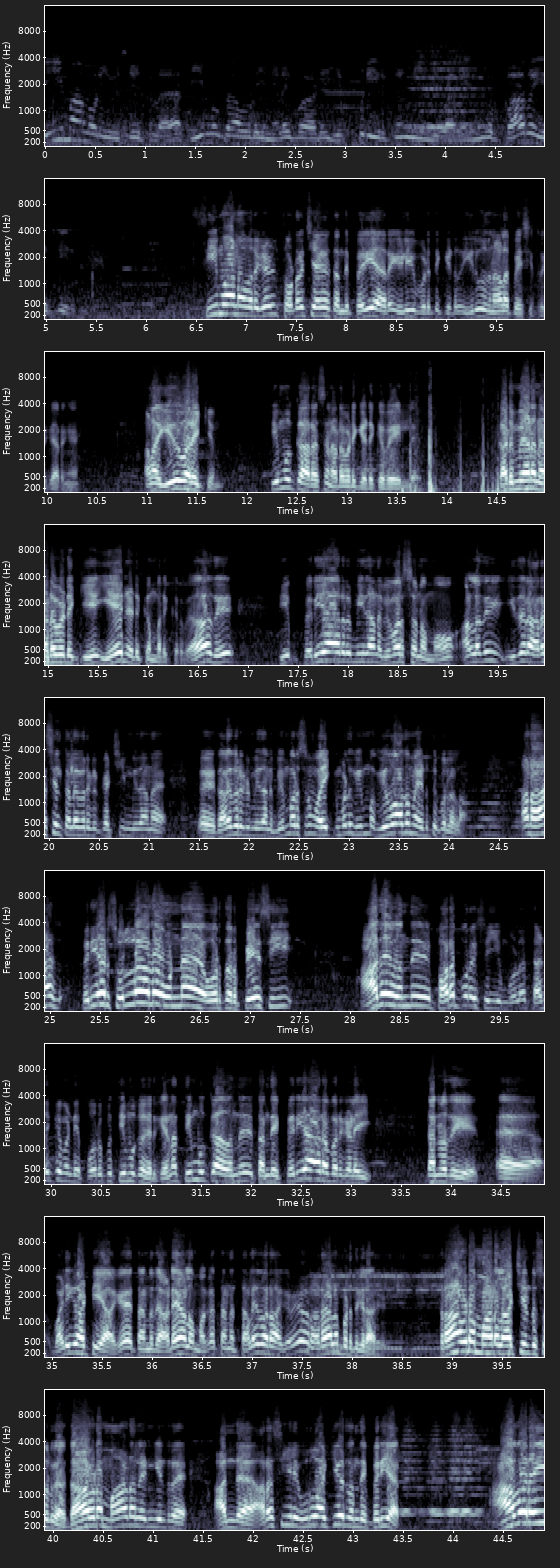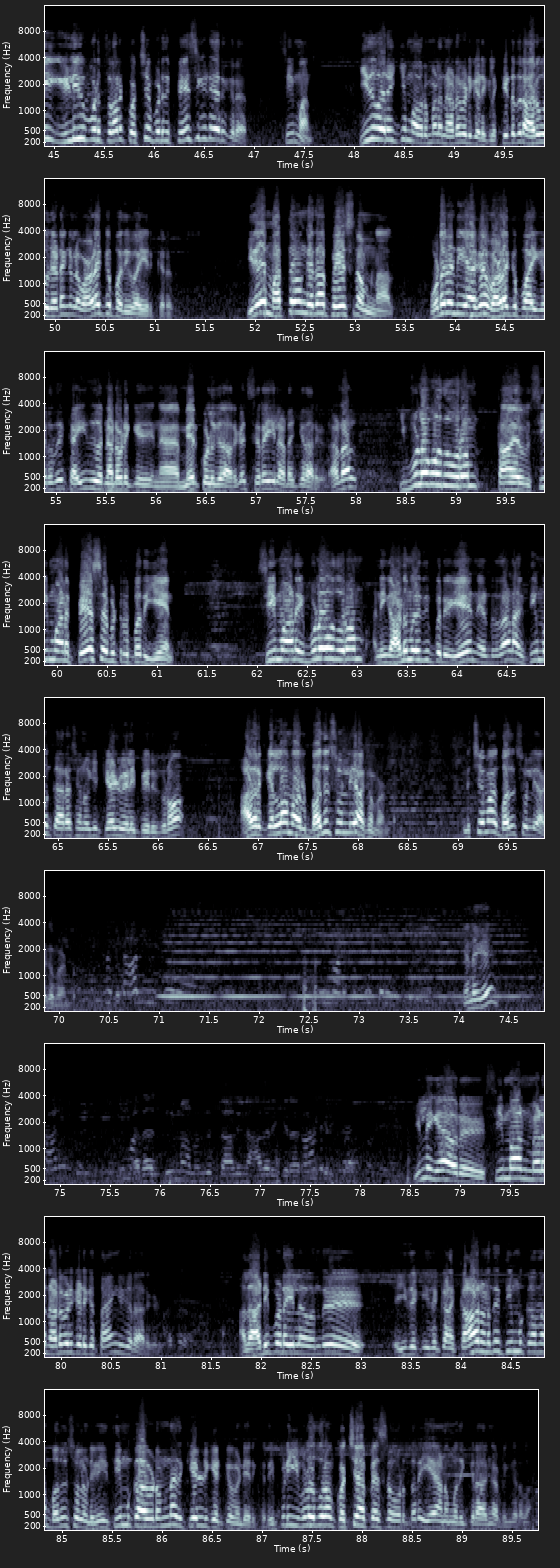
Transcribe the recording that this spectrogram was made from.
சீமானுடைய விஷயத்தில் திமுகவுடைய நிலைப்பாடு எப்படி இருக்குன்னு நீங்க பாருங்க. உங்க பார்வை எப்படி இருக்கு? சீமான் அவர்கள் தொடர்ச்சியாக தந்தை பெரியாரை இழிவுபடுத்தி கிட்டத்தட்ட இருபது நாளாக பேசிட்டு இருக்காருங்க. ஆனால் இதுவரைக்கும் திமுக அரசு நடவடிக்கை எடுக்கவே இல்லை. கடுமையான நடவடிக்கையை ஏன் எடுக்க மறுக்கிறது? அதாவது தி- பெரியார் மீதான விமர்சனமோ அல்லது இதர அரசியல் தலைவர்கள் கட்சி மீதான தலைவர்கள் மீதான விமர்சனம் வைக்கும்போது விவாதமாக எடுத்துக்கொள்ளலாம். ஆனால் பெரியார் சொல்லாத ஒன்ன ஒருத்தர் பேசி அதை வந்து பரப்புரை செய்யும் போல தடுக்க வேண்டிய பொறுப்பு திமுக இருக்கு. ஏன்னா திமுக வந்து தந்தை பெரியார் அவர்களை தனது வழிகாட்டியாக தனது அடையாளமாக தனது தலைவராகவே அவர் அடையாளப்படுத்துகிறார்கள். திராவிட மாடல் ஆட்சி என்று சொல்கிறார். திராவிட மாடல் என்கின்ற அந்த அரசியலை உருவாக்கியவர் தந்தை பெரியார். அவரை இழிவுபடுத்துறார் கொச்சைப்படுத்தி பேசிக்கிட்டே இருக்கிறார் சீமான். இதுவரைக்கும் அவர் மேல நடவடிக்கை எடுக்கல. கிட்டத்தட்ட அறுபது இடங்களில் வழக்கு பதிவாகியிருக்கிறது இதே மற்றவங்க ஏதாவது பேசினோம்னால் உடனடியாக வழக்கு பாய்கிறது கைது நடவடிக்கை மேற்கொள்கிறார்கள் சிறையில் அடைக்கிறார்கள். ஆனால் இவ்வளவு தூரம் தா- சீமானை பேச விட்டிருப்பது ஏன்? சீமானை இவ்வளவு தூரம் நீங்க அனுமதிப்பது ஏன் என்றுதான் நாங்கள் திமுக அரசை நோக்கி கேள்வி எழுப்பி இருக்கிறோம் அதற்கெல்லாம் அவர் பதில் சொல்லி ஆக வேண்டும். நிச்சயமாக பதில் சொல்லி ஆக வேண்டும். என்னங்க? சீமான் வந்து ஸ்டாலின் ஆதரிக்கிறார் இல்லைங்க அவர் சீமான் மேல நடவடிக்கை எடுக்க தயங்குகிறார்கள். அந்த அடிப்படையில் வந்து இது இதுக்கான காரணத்தை திமுக தான் பதில் சொல்ல முடியும். திமுக விடம்னா அது கேள்வி கேட்க வேண்டியிருக்குது. இப்படி இவ்வளவு தூரம் கொச்சையா பேசுற ஒருத்தரை ஏன் அனுமதிக்கிறாங்க அப்படிங்கிறதா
